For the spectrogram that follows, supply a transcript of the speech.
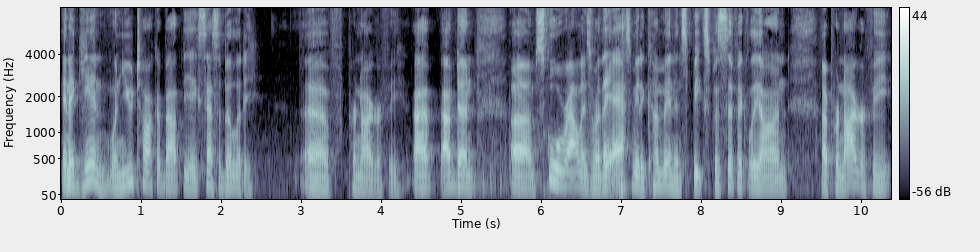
and again, when you talk about the accessibility of pornography, I've, I've done um, school rallies where they ask me to come in and speak specifically on uh, pornography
